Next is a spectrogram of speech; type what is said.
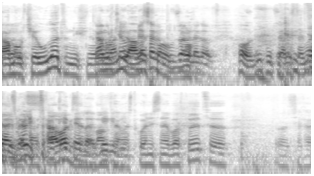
გამორჩეულად მნიშვნელოვანი რაღაც ხო ხო, ნუ ფუტსალის თემა გავაგზავნებ ამ თემას თქვენის ნებართვით. ხა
